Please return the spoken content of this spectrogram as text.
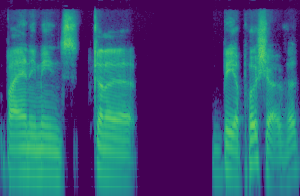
by any means gonna be a pushover.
